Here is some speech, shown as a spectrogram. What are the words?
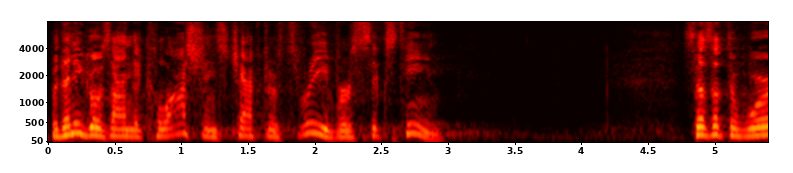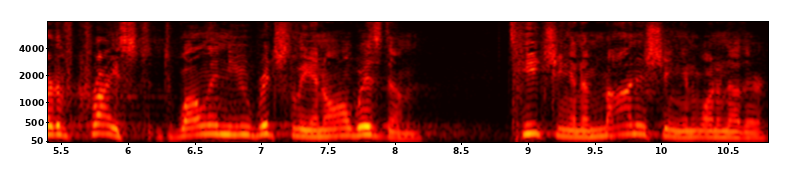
But then he goes on to Colossians chapter 3, verse 16 It says that the word of Christ dwell in you richly in all wisdom, teaching and admonishing in one another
